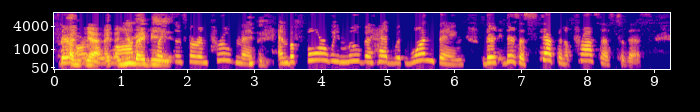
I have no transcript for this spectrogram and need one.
There and, are yeah, a and, lot you may of be... places for improvement. and before we move ahead with one thing, there, there's a step and a process to this.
